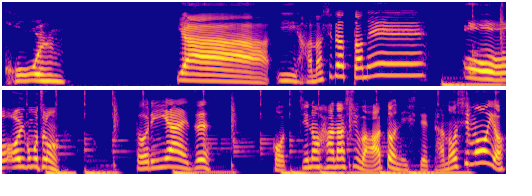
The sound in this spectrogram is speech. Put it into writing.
公園いやー、いい話だったねあああいごまちゃんとりあえず、こっちの話は後にして楽しもうよ。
